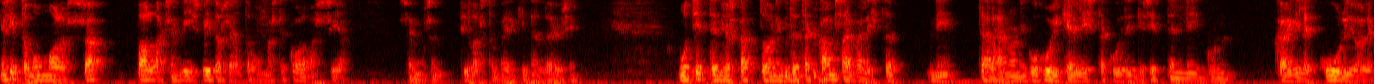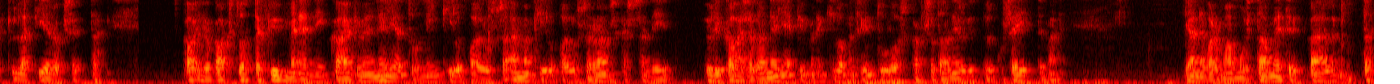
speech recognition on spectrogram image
Ja sitten on muun muassa Pallaksen 55 muun muassa kolmas sija. Semmoisen tilastomerkinnän löysin. Mutta sitten jos katsoo niin tätä kansainvälistä, niin täällähän on niin kuin huikea lista kuitenkin sitten niin kuin kaikille kuulijoille kyllä tiedoksi, että jo 2010 niin 24 tunnin kilpailussa, MM-kilpailussa Ranskassa, niin yli 240 kilometrin tulos, 240,7. Janne varmaan muistaa metrit päälle, mutta,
